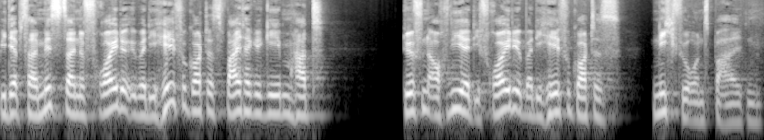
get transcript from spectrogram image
wie der Psalmist seine Freude über die Hilfe Gottes weitergegeben hat, dürfen auch wir die Freude über die Hilfe Gottes nicht für uns behalten.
